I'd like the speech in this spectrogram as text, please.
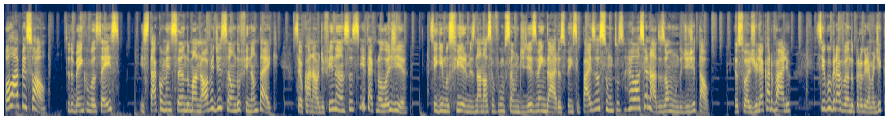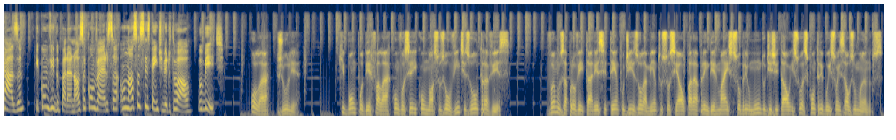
Olá, pessoal! Tudo bem com vocês? Está começando uma nova edição do Finantech, seu canal de finanças e tecnologia. Seguimos firmes na nossa função de desvendar os principais assuntos relacionados ao mundo digital. Eu sou a Júlia Carvalho, sigo gravando o programa de casa e convido para a nossa conversa o nosso assistente virtual, o Bit. Olá, Júlia. Que bom poder falar com você e com nossos ouvintes outra vez. Vamos aproveitar esse tempo de isolamento social para aprender mais sobre o mundo digital e suas contribuições aos humanos.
